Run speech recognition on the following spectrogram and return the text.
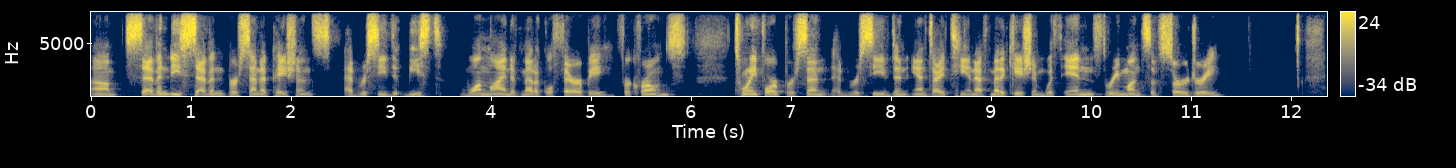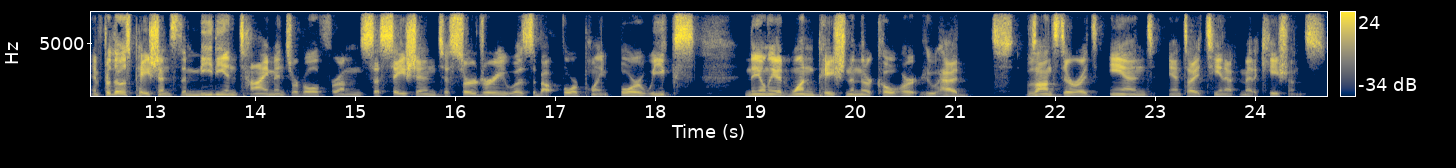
Um, 77% of patients had received at least one line of medical therapy for Crohn's. 24% had received an anti TNF medication within three months of surgery. And for those patients, the median time interval from cessation to surgery was about 4.4 weeks. And they only had one patient in their cohort who had was on steroids and anti-TNF medications.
